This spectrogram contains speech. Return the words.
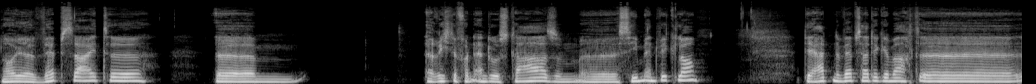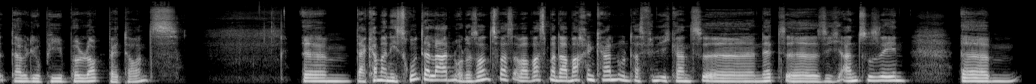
neue Webseite, ähm, errichtet von Andrew Starr, so einem äh, Theme-Entwickler. Der hat eine Webseite gemacht, äh, WP Blog Patterns. Ähm, da kann man nichts runterladen oder sonst was, aber was man da machen kann, und das finde ich ganz äh, nett, äh, sich anzusehen, ähm,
